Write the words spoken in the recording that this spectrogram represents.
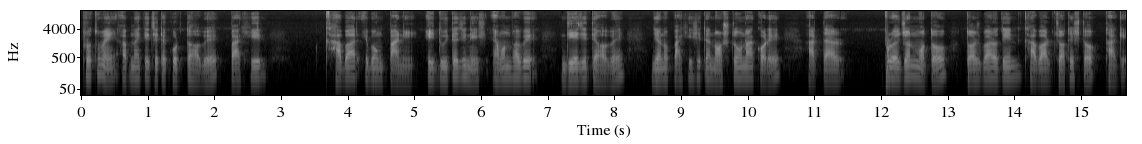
প্রথমে আপনাকে যেটা করতে হবে, পাখির খাবার এবং পানি, এই দুইটা জিনিস এমনভাবে দিয়ে যেতে হবে যেন পাখি সেটা নষ্টও না করে আর তার প্রয়োজন মতো দশ বারো দিন খাবার যথেষ্ট থাকে।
